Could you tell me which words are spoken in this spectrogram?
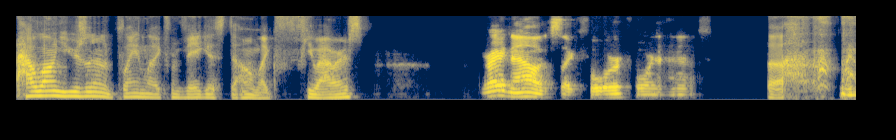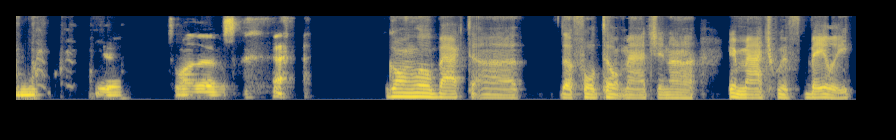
how long you usually on a plane, like from Vegas to home, like a few hours. Right now, it's like four, four and a half. Uh, yeah, it's one of those. going a little back to uh, the full tilt match and uh, your match with Bailey.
